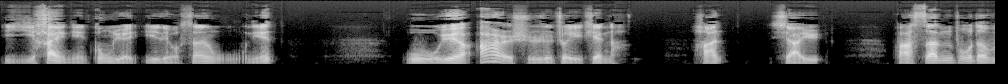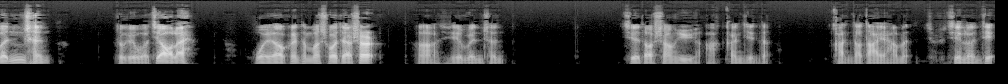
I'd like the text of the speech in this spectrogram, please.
乙亥年，公元一六三五年五月二十日这一天呐，韩夏玉把三部的文臣都给我叫来，我要跟他们说点事儿啊。这些文臣接到上谕啊，赶紧的赶到大衙门，就是金銮殿，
